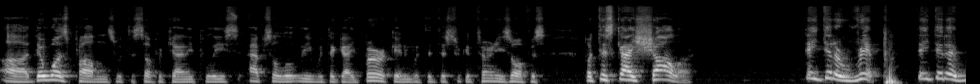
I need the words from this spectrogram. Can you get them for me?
uh, there was problems with the Suffolk County Police, absolutely, with the guy Burke and with the district attorney's office. But this guy Schaller, they did a rip. They did a.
